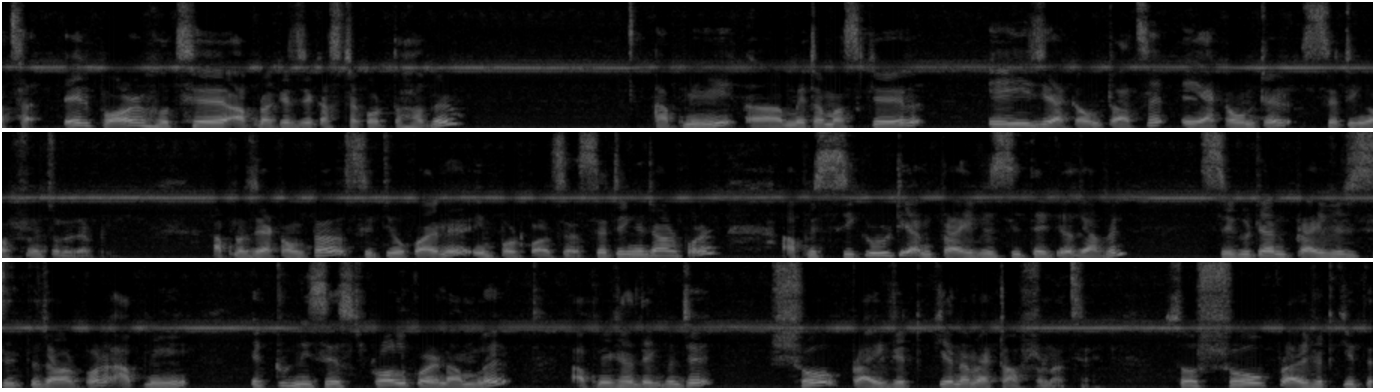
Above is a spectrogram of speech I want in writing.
আচ্ছা এরপর হচ্ছে আপনাকে যে কাজটা করতে হবে, আপনি মেটামাস্কের এই যে অ্যাকাউন্টটা আছে, এই অ্যাকাউন্টের সেটিং অপশনে চলে যাবেন। আপনার যে অ্যাকাউন্টটা সিটিও কয়েনে ইম্পোর্ট করেছে সেটিংয়ে যাওয়ার পরে আপনি সিকিউরিটি অ্যান্ড প্রাইভেসিতে যাবেন। সিকিউরিটি অ্যান্ড প্রাইভেসিতে যাওয়ার পর আপনি একটু নিচে স্ক্রল করে নামলে আপনি এখানে দেখবেন যে শো প্রাইভেট কে নামে একটা অপশন আছে। সো শো প্রাইভেট কিতে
